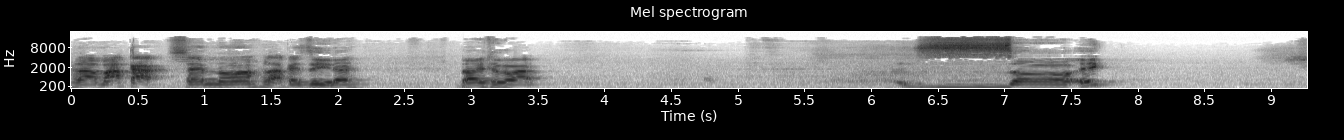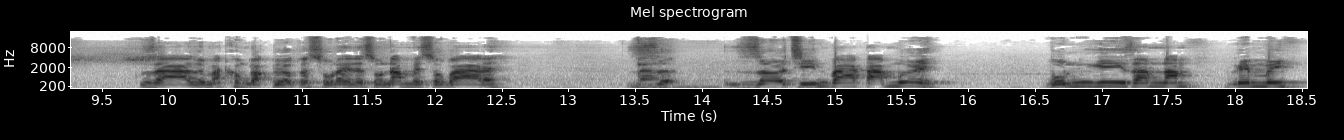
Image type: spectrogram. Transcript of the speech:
là mã cạc xem nó là cái gì đây. Đây thưa các bạn. GX già rồi mắt không đọc được là số này là số 5 hay số 3 đây? Giờ 9380 4 GB RAM 5 gaming.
